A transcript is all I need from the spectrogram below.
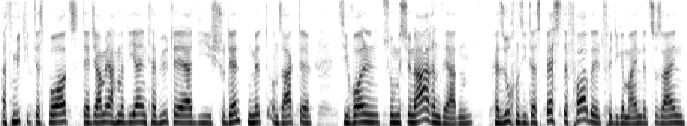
Als Mitglied des Boards der Jamia Ahmadiyya interviewte er die Studenten mit und sagte, sie wollen zu Missionaren werden. Versuchen Sie das beste Vorbild für die Gemeinde zu sein.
